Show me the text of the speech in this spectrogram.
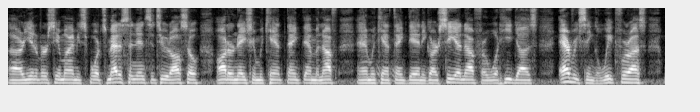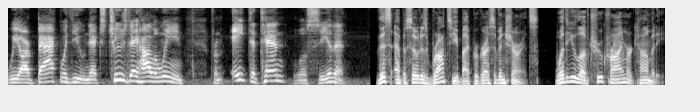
uh, our University of Miami Sports Medicine Institute, also AutoNation. We can't thank them enough, and we can't thank Danny Garcia enough for what he does every single week for us. We are back with you next Tuesday, Halloween, from 8 to 10. We'll see you then. This episode is brought to you by Progressive Insurance. Whether you love true crime or comedy,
